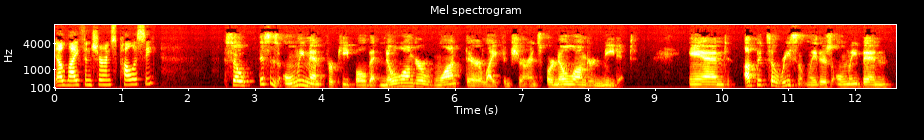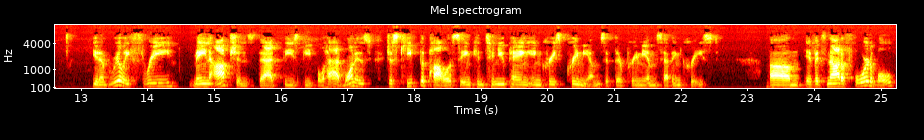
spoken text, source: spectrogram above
a life insurance policy? So this is only meant for people that no longer want their life insurance or no longer need it. And up until recently, there's only been, you know, really three main options that these people had. One is just keep the policy and continue paying increased premiums if their premiums have increased. Um, if it's not affordable,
